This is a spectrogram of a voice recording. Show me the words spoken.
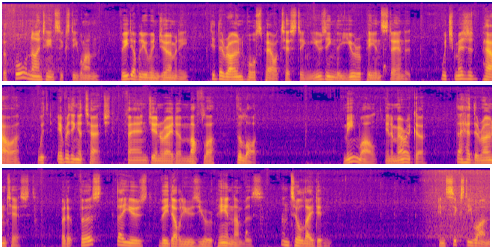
Before 1961, VW in Germany did their own horsepower testing using the European standard, which measured power with everything attached fan, generator, muffler, the lot. Meanwhile, in America, they had their own test, but at first they used VW's European numbers until they didn't. In 61,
